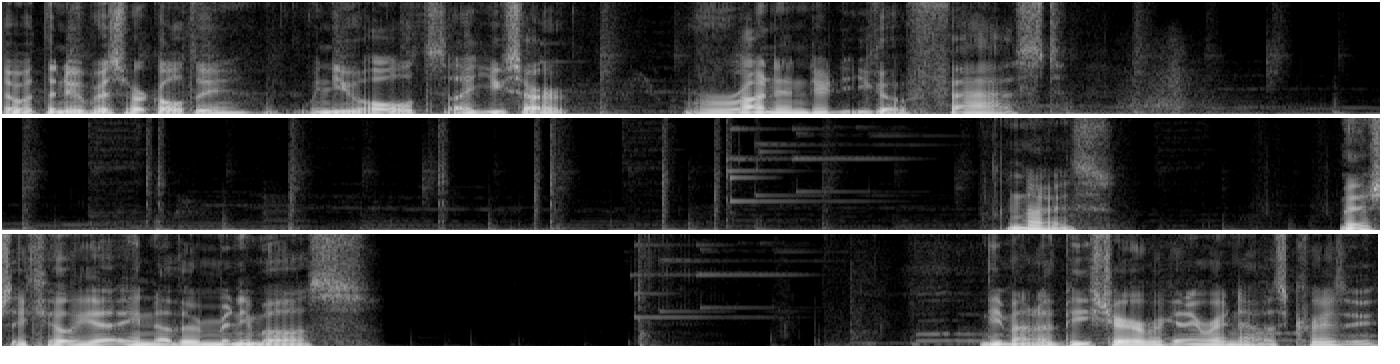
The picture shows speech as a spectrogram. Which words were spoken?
So with the new Berserk ulti, when you ult, uh, you start running, dude. You go fast. Nice. Managed to kill yet another mini-boss. The amount of bestiary we're getting right now is crazy.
